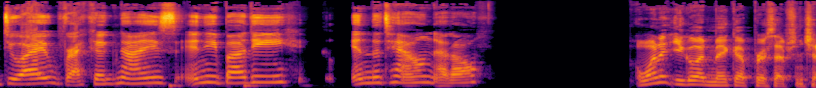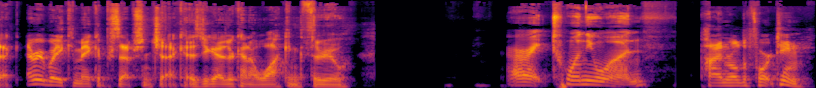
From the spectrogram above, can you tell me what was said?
Do I recognize anybody in the town at all? Why don't you go ahead and make a perception check? Everybody can make a perception check as you guys are kind of walking through. All right, 21. Pine rolled a 14.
